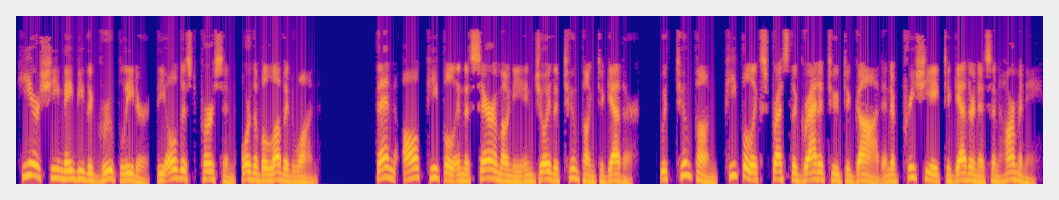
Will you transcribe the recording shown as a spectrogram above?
He or she may be the group leader, the oldest person, or the beloved one. Then, all people in the ceremony enjoy the Tumpeng together. With Tumpeng, people express the gratitude to God and appreciate togetherness and harmony.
